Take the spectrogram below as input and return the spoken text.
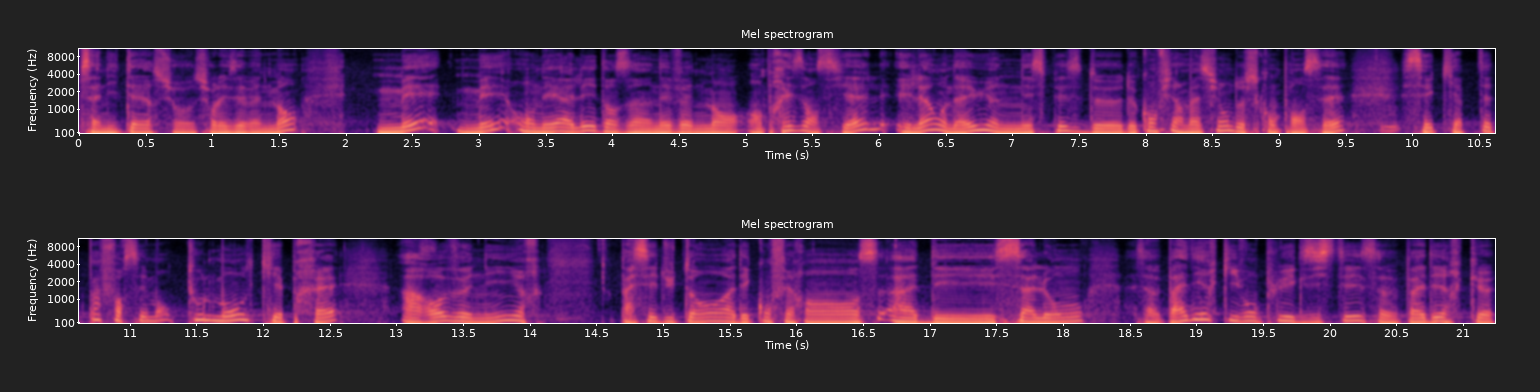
sanitaires sur les événements. Mais, mais on est allé dans un événement en présentiel et là on a eu une espèce de, confirmation de ce qu'on pensait, c'est qu'il n'y a peut-être pas forcément tout le monde qui est prêt à revenir passer du temps à des conférences, à des salons. Ça ne veut pas dire qu'ils vont plus exister, ça ne veut pas dire que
